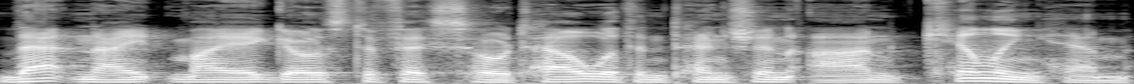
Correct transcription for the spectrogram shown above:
That night, Maya goes to Fisk's hotel with intention on killing him,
